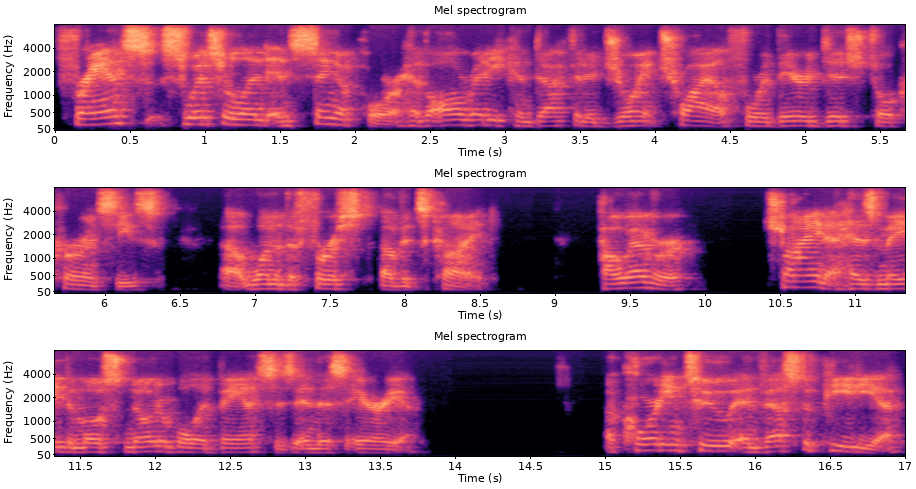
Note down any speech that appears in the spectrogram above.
France, Switzerland, and Singapore have already conducted a joint trial for their digital currencies uh, one of the first of its kind. However, China has made the most notable advances in this area. According to Investopedia,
